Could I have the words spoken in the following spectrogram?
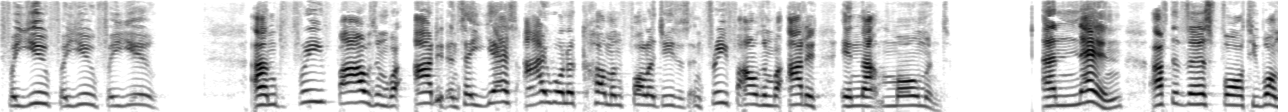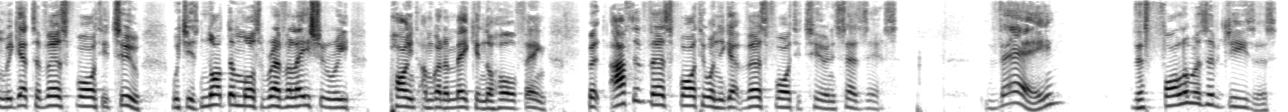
for you, for you, for you. And 3,000 were added and say, Yes, I want to come and follow Jesus. And 3,000 were added in that moment. And then, after verse 41, we get to verse 42, which is not the most revelationary point I'm going to make in the whole thing. But after verse 41, you get verse 42, and it says this They, the followers of Jesus,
